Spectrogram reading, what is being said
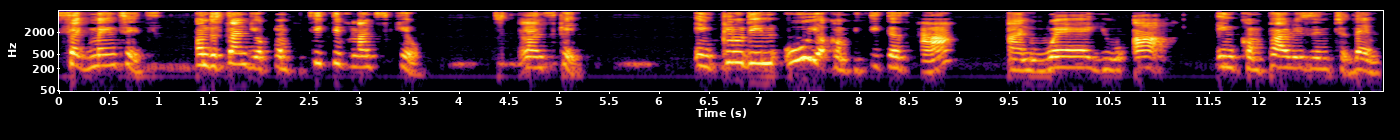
Segment it. Understand your competitive landscape, landscape, including who your competitors are and where you are in comparison to them.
